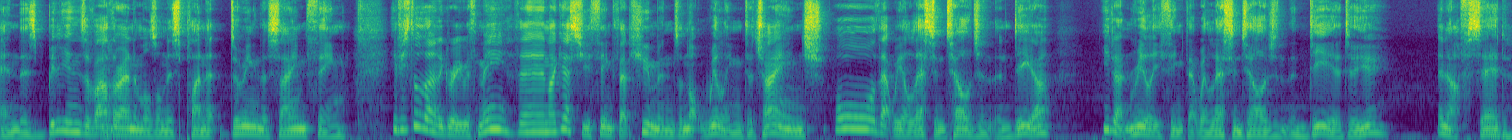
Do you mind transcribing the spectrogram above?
and there's billions of other animals on this planet doing the same thing. If you still don't agree with me, then I guess you think that humans are not willing to change, or that we are less intelligent than deer. You don't really think that we're less intelligent than deer, do you? Enough said.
